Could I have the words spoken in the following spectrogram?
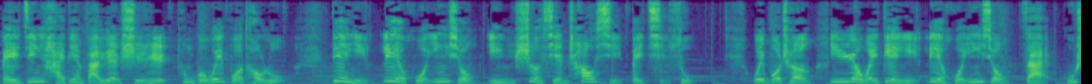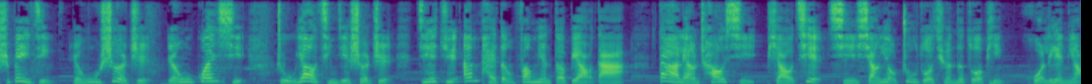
北京海淀法院十日通过微博透露，电影《烈火英雄》因涉嫌抄袭被起诉。微博称，因认为电影《烈火英雄》在故事背景、人物设置、人物关系、主要情节设置、结局安排等方面的表达大量抄袭、剽窃其享有著作权的作品《火烈鸟》。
